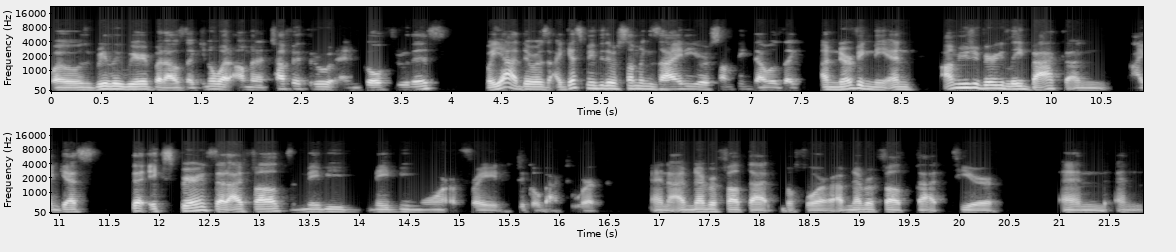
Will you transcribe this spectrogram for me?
or it was really weird. But I was like, you know what? I'm to tough it through and go through this. But yeah, there was, I guess maybe there was some anxiety or something that was like unnerving me. And I'm usually very laid back. And I guess the experience that I felt maybe made me more afraid to go back to work and I've never felt that before. I've never felt that fear, and and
